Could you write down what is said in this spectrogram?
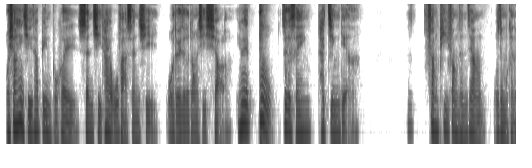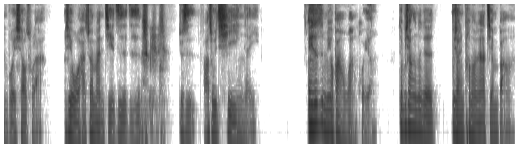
我相信，其实他并不会生气，他也无法生气。我对这个东西笑了，因为不，这个声音太经典了，放屁放成这样，我怎么可能不会笑出来？而且我还算蛮节制的，只是。就是发出气音而已，哎，这是没有办法挽回啊！这不像那个不小心碰到人家肩膀啊，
